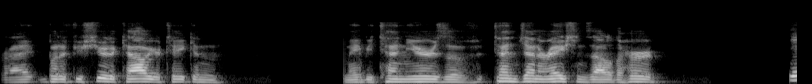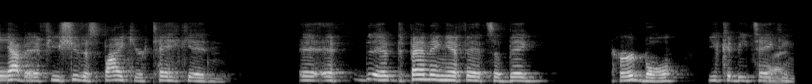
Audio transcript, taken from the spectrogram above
Right. But if you shoot a cow, you're taking maybe 10 years of 10 generations out of the herd. yeah, but if you shoot a spike, you're taking if, if depending if it's a big herd bull, you could be taking Right.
